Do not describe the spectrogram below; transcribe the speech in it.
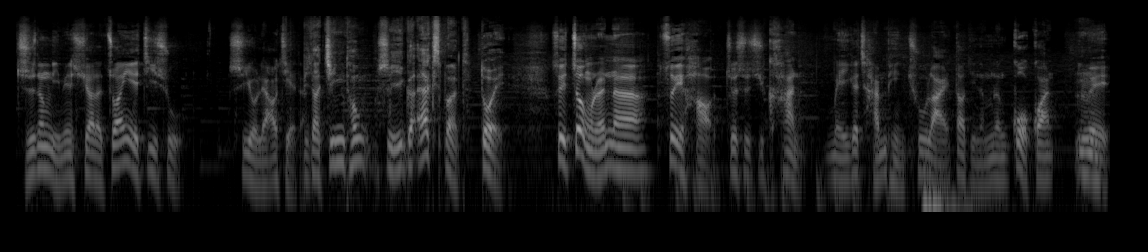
职能里面需要的专业技术是有了解的比。较精通，是一个 expert。对，所以这种人呢，最好就是去看每一个产品出来到底能不能过关，因为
